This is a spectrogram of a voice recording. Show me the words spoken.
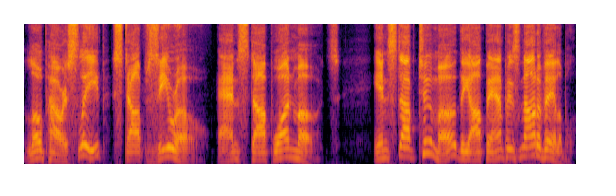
low-power sleep, stop zero, and stop one modes. In stop 2 mode, the op-amp is not available,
